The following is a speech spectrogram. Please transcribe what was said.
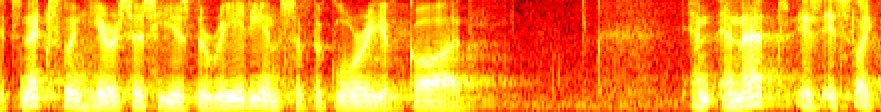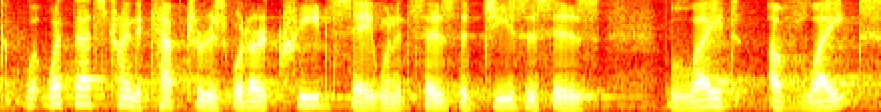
its next thing here says He is the radiance of the glory of God. And, and that is, it's like what, what that's trying to capture is what our creeds say when it says that Jesus is light of light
